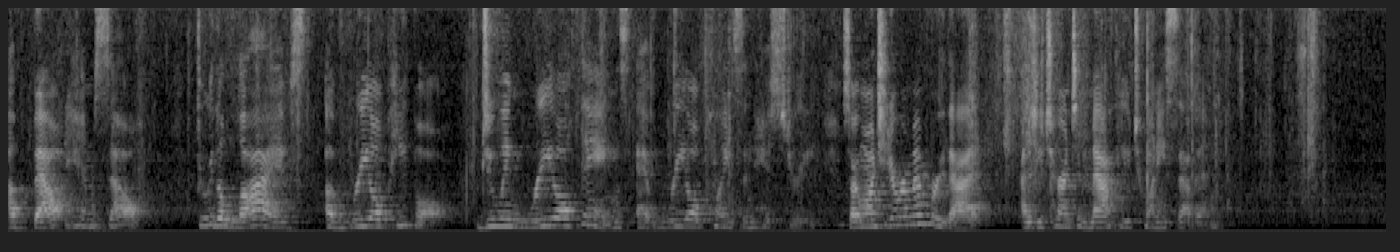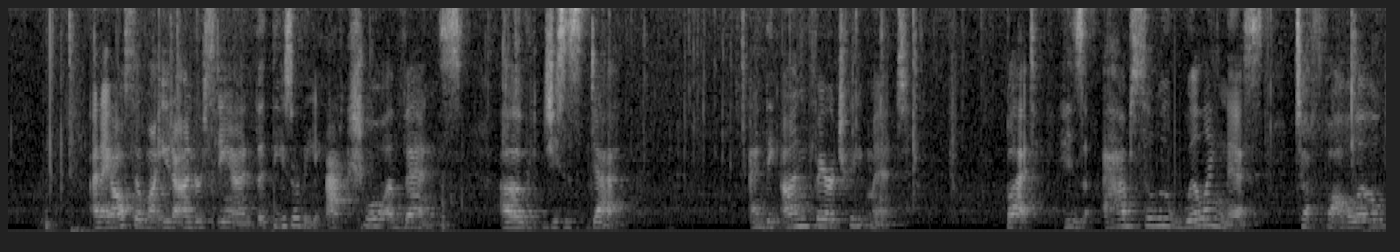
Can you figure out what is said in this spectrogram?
about himself through the lives of real people doing real things at real points in history. So I want you to remember that as you turn to Matthew 27. And I also want you to understand that these are the actual events of Jesus' death and the unfair treatment, but his absolute willingness to follow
